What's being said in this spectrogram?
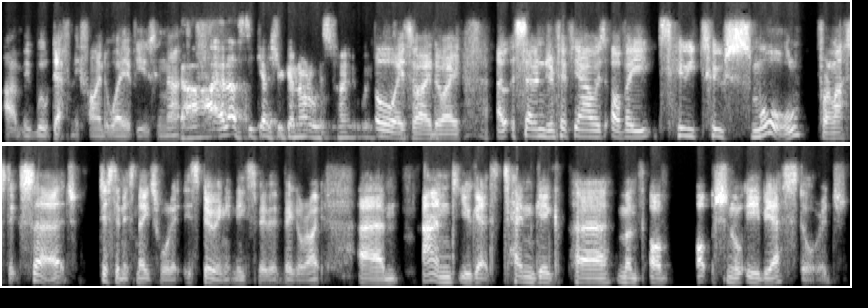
I mean, we'll definitely find a way of using that. Ah, Elasticache, you can always find a way. Always find a way. Uh, 750 hours of a too too small for Elasticsearch, just in its nature, what it's doing, it needs to be a bit bigger, right? Um, and you get 10 gig per month of optional EBS storage.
